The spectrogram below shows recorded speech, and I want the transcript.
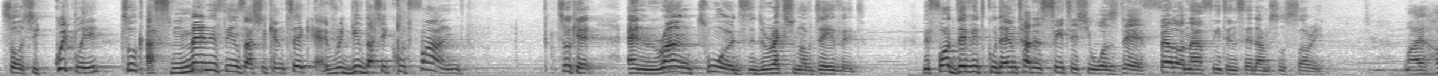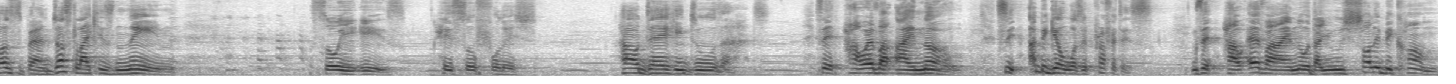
So she quickly took as many things as she can take, every gift that she could find, took it and ran towards the direction of David. Before David could enter the city, she was there, fell on her feet, and said, I'm so sorry. My husband, just like his name, so he is. He's so foolish. How dare he do that? Said, However, I know. See, Abigail was a prophetess. He said, However, I know that you will surely become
